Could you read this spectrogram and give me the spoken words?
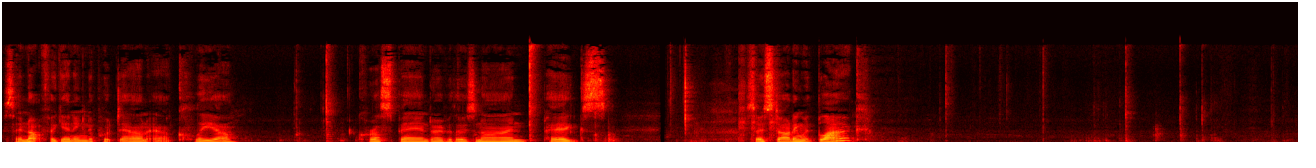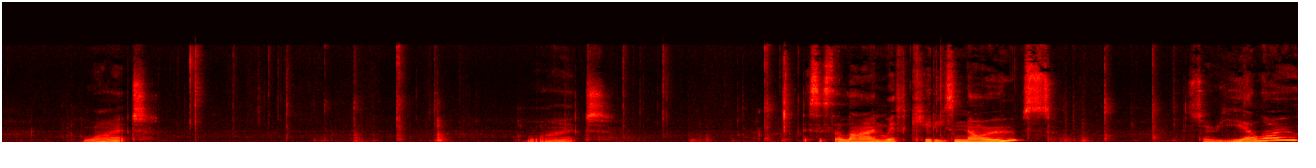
So not forgetting to put down our clear crossband over those nine pegs. So starting with black, white, white. This is the line with Kitty's nose. So yellow.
